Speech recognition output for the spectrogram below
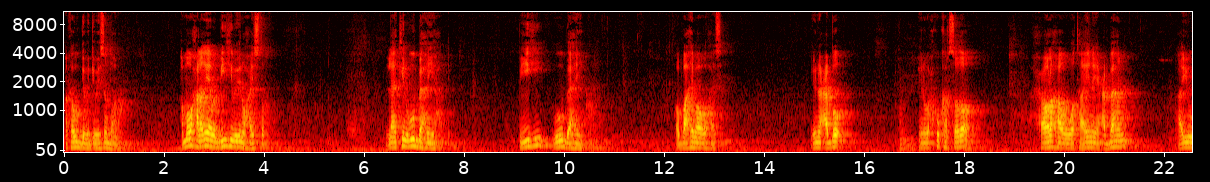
Marka wuu gebagabaysan doonaa. Ama waxaa laga yaabaa biyihiiba inuu haysto. Laakiin wuu u baahan yahay biyihii wuu u baahan yahay. Oo baahi baa u haysa inuu cabo inuu wax ku karsado xoolaha uu wataa inay cabaan ayuu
